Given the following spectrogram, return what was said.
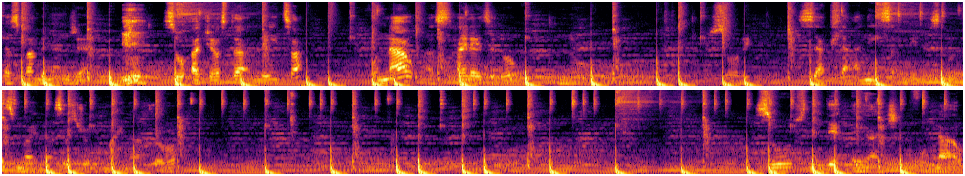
that's family manager. so adjust that later. For now, as highlighted up, no, sorry, exactly, I minus, it's minus, it's really minus, zero. So, select AI for now.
